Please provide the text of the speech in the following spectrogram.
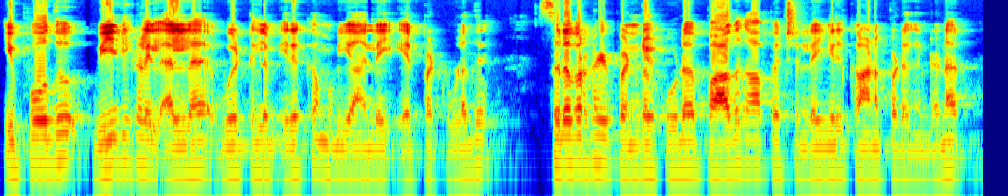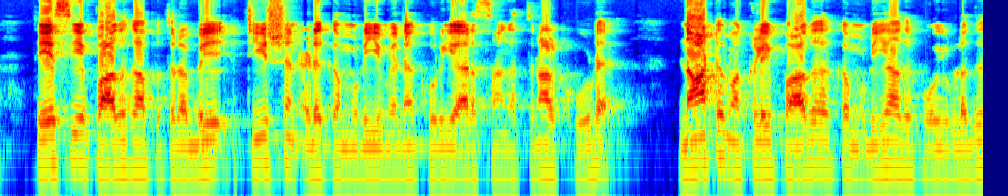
இப்போது வீதிகளில் அல்ல வீட்டிலும் இருக்க முடியாத நிலை ஏற்பட்டுள்ளது. சிறுவர்கள் பெண்கள் கூட பாதுகாப்பற்ற நிலையில் காணப்படுகின்றனர். தேசிய பாதுகாப்பு தொடர்பில் டியூஷன் எடுக்க முடியும் என கூறிய அரசாங்கத்தினால் கூட நாட்டு மக்களை பாதுகாக்க முடியாது போயுள்ளது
